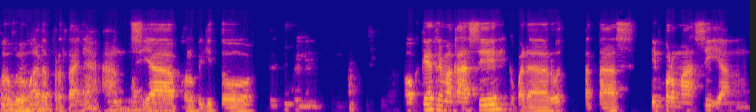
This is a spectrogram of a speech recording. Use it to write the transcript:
Oh, belum ada pertanyaan. Siap kalau begitu. Oke, terima kasih kepada Ruth atas informasi yang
